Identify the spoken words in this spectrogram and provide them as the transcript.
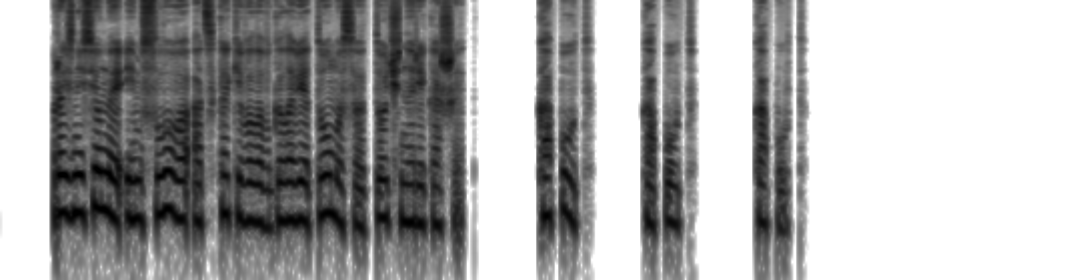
Произнесенное им слово отскакивало в голове Томаса точно рикошет. «Капут, капут, капут».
